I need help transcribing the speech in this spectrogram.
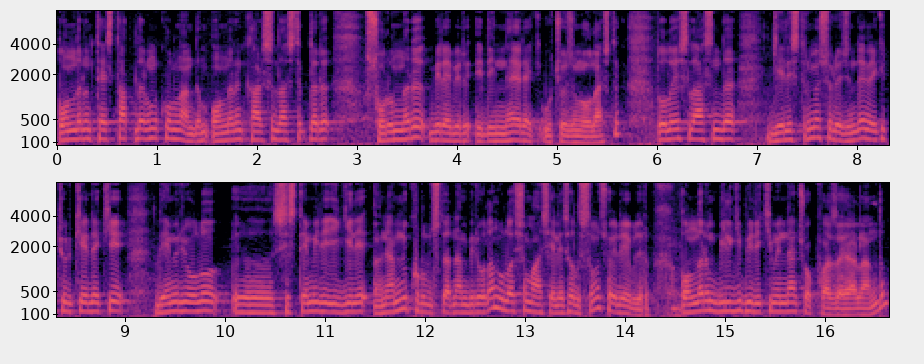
Onların test hatlarını kullandım. Onların karşılaştıkları sorunları birebir dinleyerek bu çözüme ulaştık. Dolayısıyla aslında geliştirme sürecinde belki Türkiye'deki demiryolu e, sistemiyle ilgili önemli kuruluşlardan biri olan Ulaşım AŞ ile çalıştığımı söyleyebilirim. Onların bilgi birikiminden çok fazla yararlandım.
